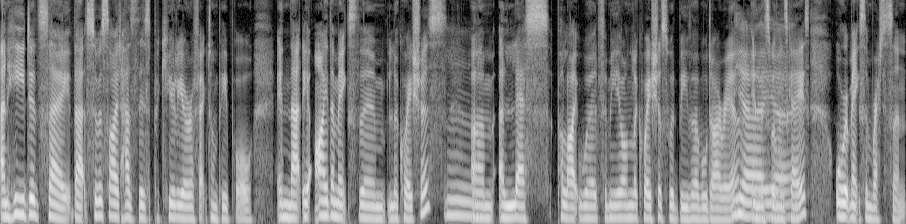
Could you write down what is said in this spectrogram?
And he did say that suicide has this peculiar effect on people in that it either makes them loquacious, Mm. um, a less polite word for me on loquacious would be verbal diarrhea in Yeah, this woman's case, or it makes them reticent.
